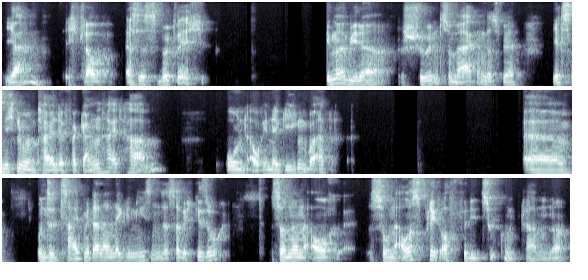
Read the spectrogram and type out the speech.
ja, ich glaube, es ist wirklich immer wieder schön zu merken, dass wir jetzt nicht nur einen Teil der Vergangenheit haben, und auch in der Gegenwart äh, unsere Zeit miteinander genießen, das habe ich gesucht, sondern auch so einen Ausblick auch für die Zukunft haben. Ne?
